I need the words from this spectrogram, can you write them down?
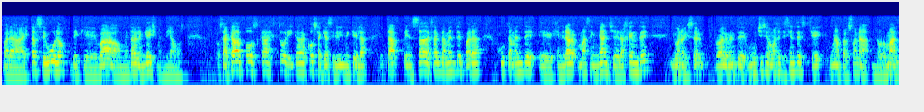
para estar seguro de que va a aumentar el engagement, digamos. O sea, cada post, cada story, cada cosa que hace Lili Miquela está pensada exactamente para justamente eh, generar más enganche de la gente y bueno, y ser probablemente muchísimo más eficientes que una persona normal.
